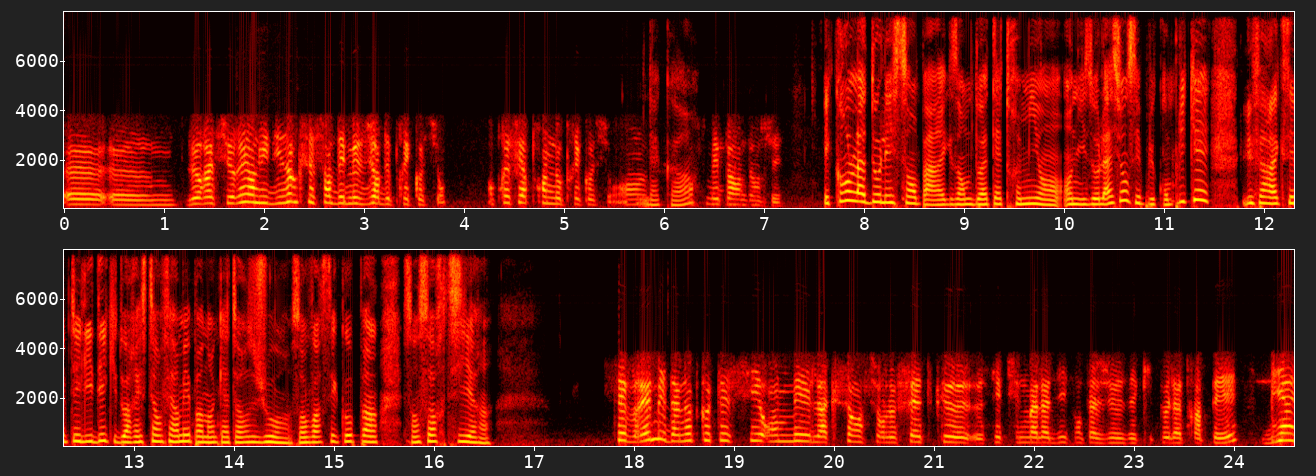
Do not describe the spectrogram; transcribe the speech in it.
le rassurer en lui disant que ce sont des mesures de précaution on préfère prendre nos précautions. D'accord. On ne se met pas en danger. Et quand l'adolescent, par exemple, doit être mis en, isolation, c'est plus compliqué. Lui faire accepter l'idée qu'il doit rester enfermé pendant 14 jours, sans voir ses copains, sans sortir. C'est vrai, mais d'un autre côté, si on met l'accent sur le fait que c'est une maladie contagieuse et qu'il peut l'attraper, bien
